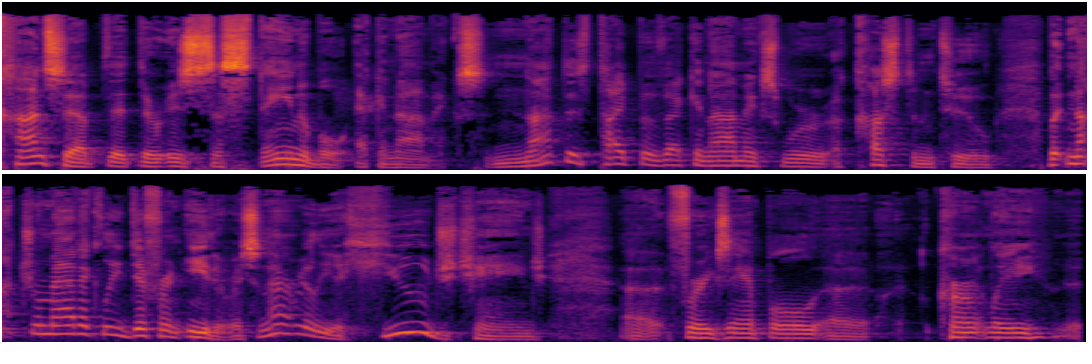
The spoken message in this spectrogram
concept that there is sustainable economics, not the type of economics we're accustomed to, but not dramatically different either. It's not really a huge change. Uh, for example, uh, currently, uh,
